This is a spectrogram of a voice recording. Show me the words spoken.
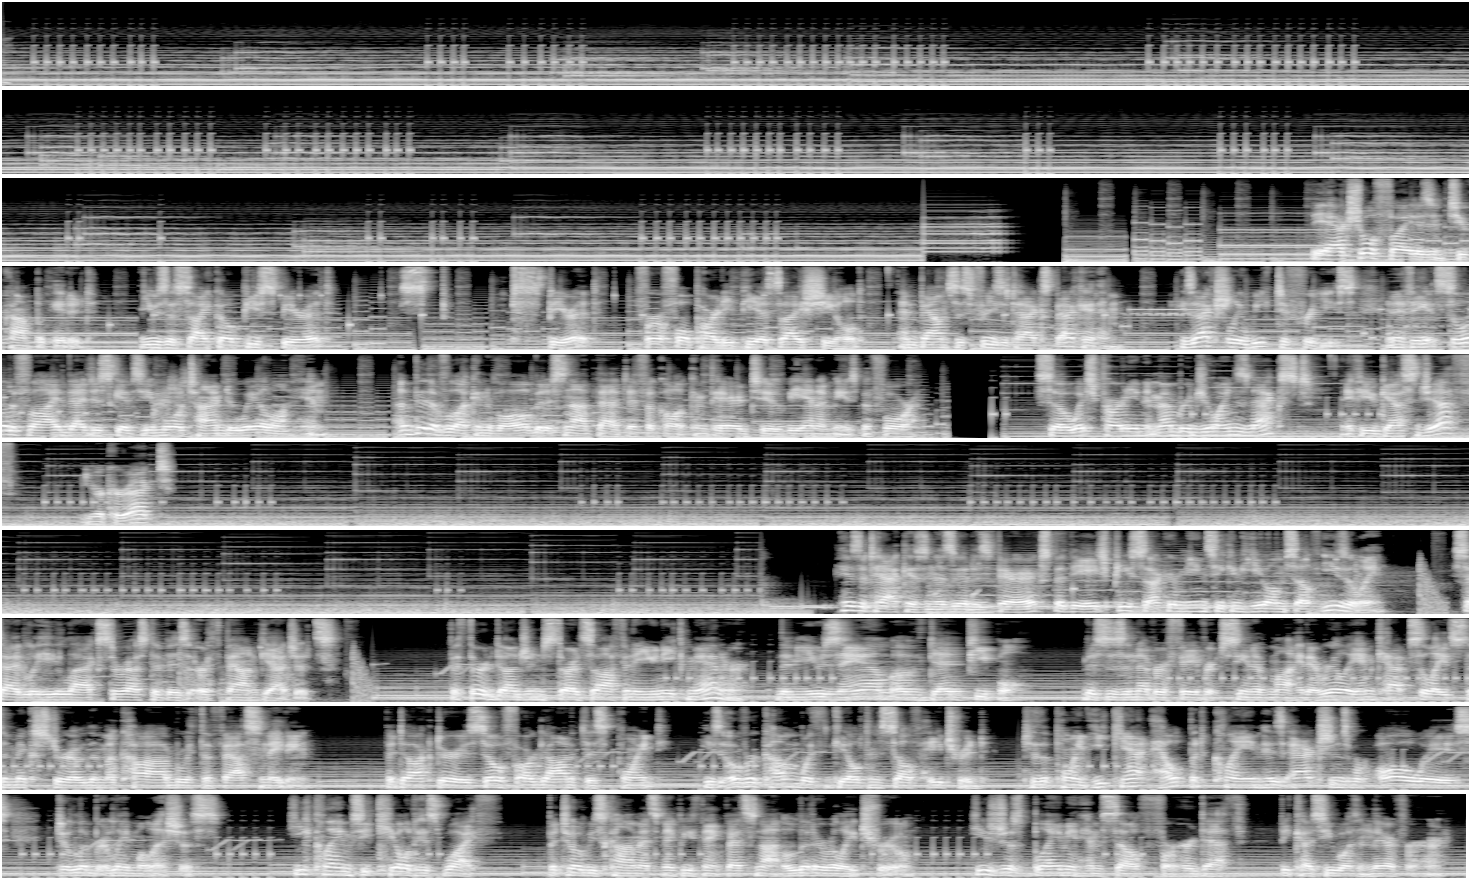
The actual fight isn't too complicated. Use a Psycho Peace Spirit, sp Spirit for a full party PSI shield, and bounce his freeze attacks back at him. He's actually weak to freeze, and if he gets solidified, that just gives you more time to wail on him. A bit of luck involved, but it's not that difficult compared to the enemies before. So which party member joins next? If you guess Jeff, you're correct. His attack isn't as good as Variks, but the HP sucker means he can heal himself easily. Sadly, he lacks the rest of his Earthbound gadgets. The third dungeon starts off in a unique manner, the Museum of Dead People. This is a never favorite scene of mine. It really encapsulates the mixture of the macabre with the fascinating. The Doctor is so far gone at this point, he's overcome with guilt and self-hatred, to the point he can't help but claim his actions were always deliberately malicious. He claims he killed his wife, but Toby's comments make me think that's not literally true. He's just blaming himself for her death because he wasn't there for her.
